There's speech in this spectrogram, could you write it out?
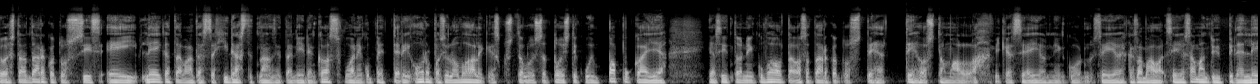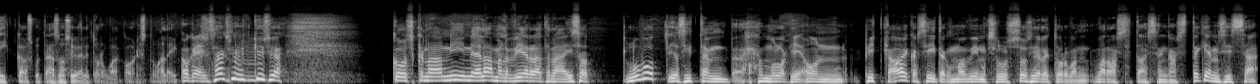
joista on tarkoitus siis ei leikata, vaan tässä hidastetaan sitä niiden kasvua, niin kuin Petteri Orpo silloin vaalikeskusteluissa toisti kuin papukaija. Ja sitten on niin kuin valtaosa tarkoitus tehdä tehostamalla, mikä se ei ole, niin kuin, se ei ole ehkä samalla, se ei ole samantyyppinen leikkaus kuin tämä sosiaaliturvaan kohdistuva leikkaus. Okei, okay, saanko nyt kysyä, koska nämä on niin elämällä vieraita nämä isot luvut ja sitten äh, mullakin on pitkä aika siitä, kun mä oon viimeksi ollut sosiaaliturvan varassa tai sen kanssa tekemisissä,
